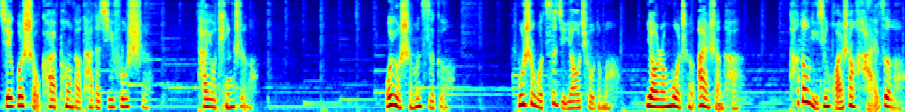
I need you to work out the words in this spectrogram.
结果手快碰到他的肌肤时，他又停止了。我有什么资格？不是我自己要求的吗？要让莫尘爱上他，他都已经怀上孩子了，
